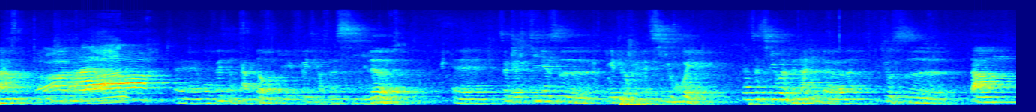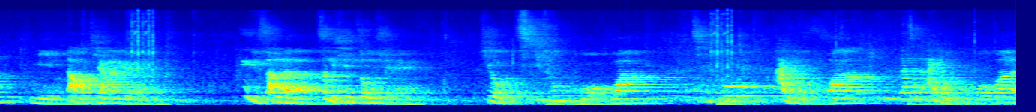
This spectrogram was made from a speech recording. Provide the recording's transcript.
啊，我非常感动，也非常的喜乐。呃，这个今天是一个特别的机会，但这机会很难得呢，就是当你到家园遇上了正兴中学，就激出火花，激出爱的火花。那这个爱的火花呢，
